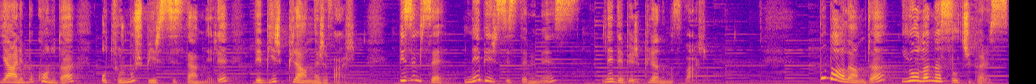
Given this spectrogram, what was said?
Yani bu konuda oturmuş bir sistemleri ve bir planları var. Bizimse ne bir sistemimiz ne de bir planımız var. Bu bağlamda yola nasıl çıkarız?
